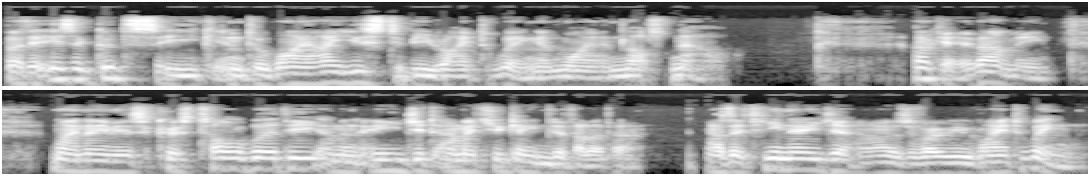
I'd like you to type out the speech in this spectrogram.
But it is a good seek into why I used to be right wing and why I'm not now. Okay, about me. My name is Chris Tolworthy. I'm an aged amateur game developer. As a teenager, I was very right wing,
